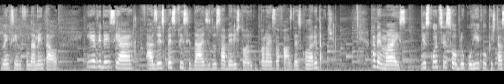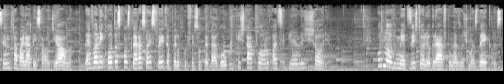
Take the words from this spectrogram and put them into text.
do ensino fundamental e evidenciar as especificidades do saber histórico para essa fase da escolaridade. Ademais, discute-se sobre o currículo que está sendo trabalhado em sala de aula, levando em conta as considerações feitas pelo professor pedagogo que está atuando com a disciplina de História. Os movimentos historiográficos nas últimas décadas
